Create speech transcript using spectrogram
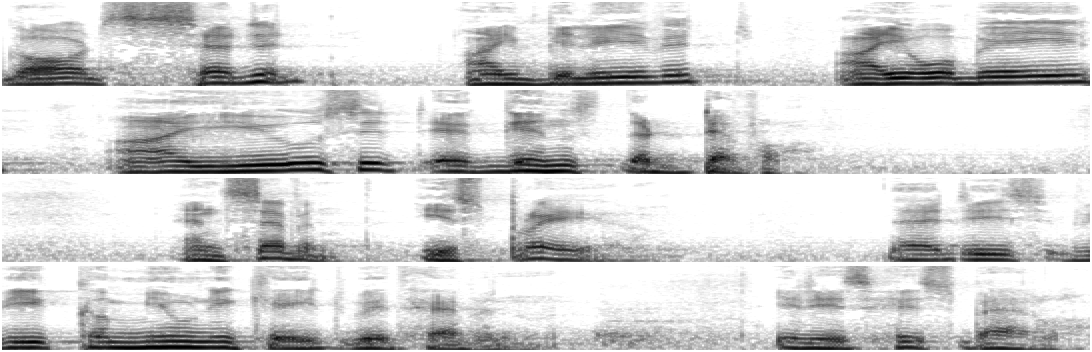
God said it, I believe it, I obey it, I use it against the devil. And seventh is prayer. That is, we communicate with heaven. It is His battle.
